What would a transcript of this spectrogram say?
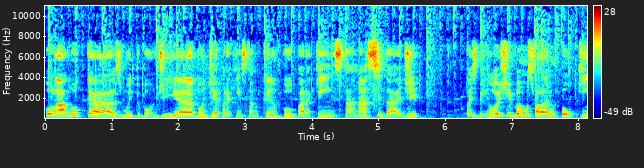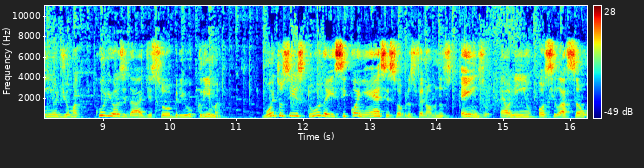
Olá, Lucas! Muito bom dia. Bom dia para quem está no campo, para quem está na cidade Pois bem, hoje vamos falar um pouquinho de uma curiosidade sobre o clima. Muito se estuda e se conhece sobre os fenômenos Enzo, El Ninho, Oscilação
